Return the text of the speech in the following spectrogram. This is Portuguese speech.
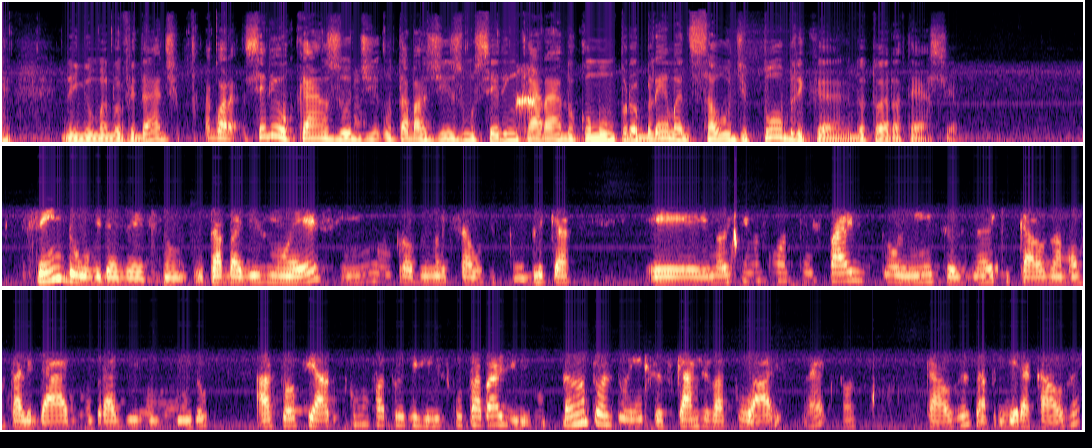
nenhuma novidade. Agora, seria o caso de o tabagismo ser encarado como um problema de saúde pública, doutora Tércia? Sem dúvida, Jefferson. O tabagismo é, sim, um problema de saúde pública. É, nós temos como as principais doenças né, que causam a mortalidade no Brasil e no mundo associados com o fator de risco o tabagismo. Tanto as doenças cardiovasculares, né, que são as causas, a primeira causa,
